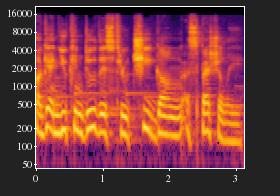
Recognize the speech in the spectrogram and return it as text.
Again, you can do this through Qigong, especially.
